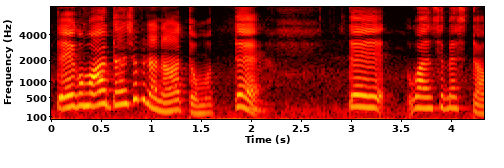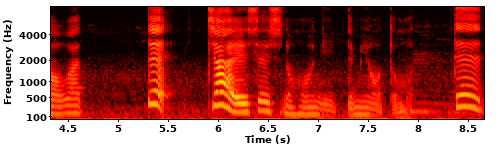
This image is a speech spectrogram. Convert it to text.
うん、で英語もあ大丈夫だなと思って、うん、でワンセメスター終わってじゃあ衛生士の方に行ってみようと思って、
